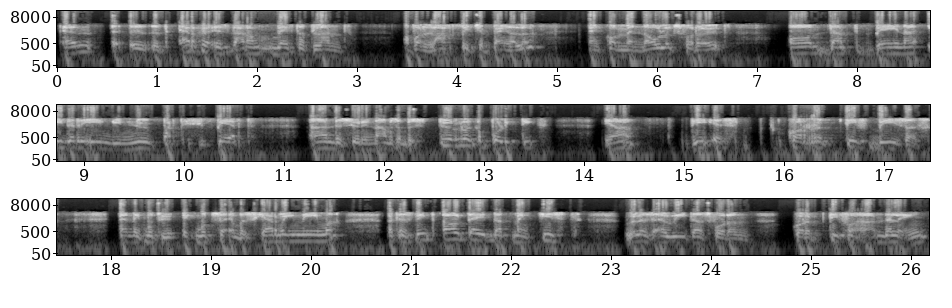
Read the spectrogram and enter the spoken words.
en uh, het erge is, daarom blijft het land op een laag pitje bengelen. En komt men nauwelijks vooruit. Omdat bijna iedereen die nu participeert aan de Surinaamse bestuurlijke politiek, ja, die is corruptief bezig. En ik moet, ik moet ze in bescherming nemen. Het is niet altijd dat men kiest willens en wetens voor een corruptieve handeling.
